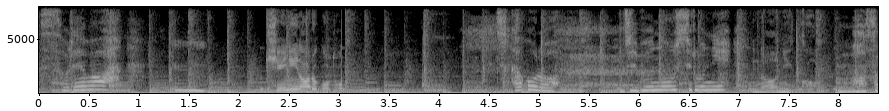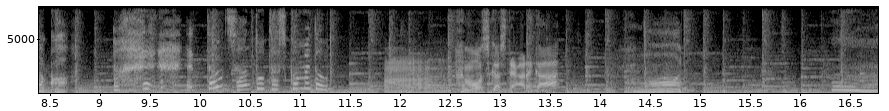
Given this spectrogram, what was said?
それはうん。気になること？近頃自分の後ろに。何か？まさか。多分ちゃんと確かめた。もうーん。もしかしてあれか？う。うん。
